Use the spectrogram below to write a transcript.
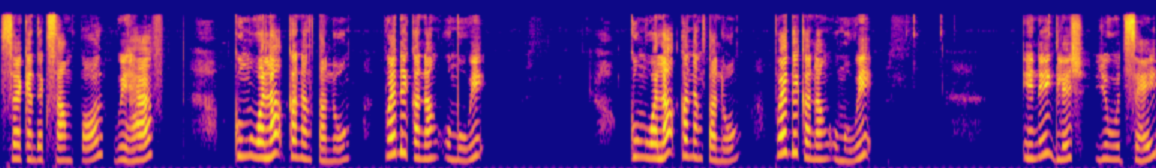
Second example, we have, Kung wala ka ng tanong, pwede ka nang umuwi. Kung wala ka ng tanong, pwede ka nang umuwi. In English, you would say,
